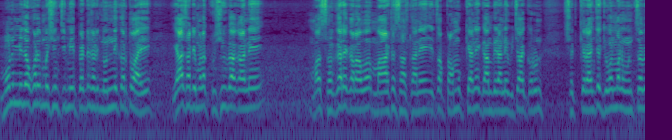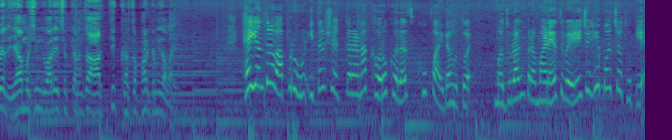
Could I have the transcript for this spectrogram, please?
म्हणून मी लवकरच मशीनची मी पेटंटसाठी नोंदणी करतो आहे. यासाठी मला कृषी विभागाने मला सहकार्य करावं महाराष्ट्र शासनाने. याचा प्रामुख्याने गांभीर्याने विचार करून शेतकऱ्यांचे जीवनमान उंचवेल. या मशीनद्वारे शेतकऱ्यांचा आर्थिक खर्च फार कमी झाला आहे. हे यंत्र वापरून इतर शेतकऱ्यांना खरोखरच खूप फायदा होतोय. मजुरांप्रमाणेच वेळेचीही बचत होतीये.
